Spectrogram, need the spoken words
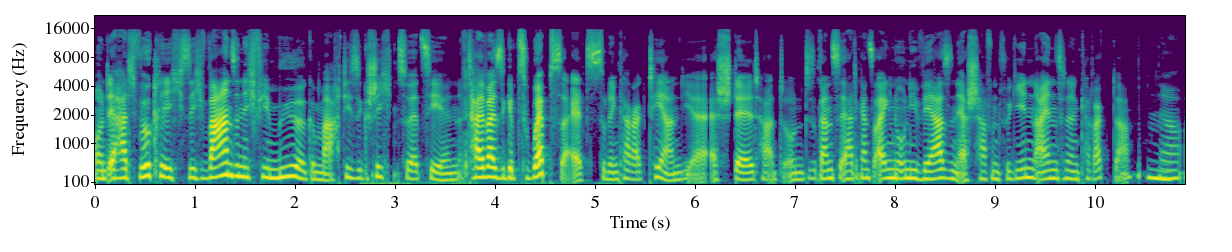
Und er hat wirklich sich wahnsinnig viel Mühe gemacht, diese Geschichten zu erzählen. Teilweise gibt es Websites zu den Charakteren, die er erstellt hat. Und das Ganze, er hat ganz eigene Universen erschaffen für jeden einzelnen Charakter. Mhm. Ja.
